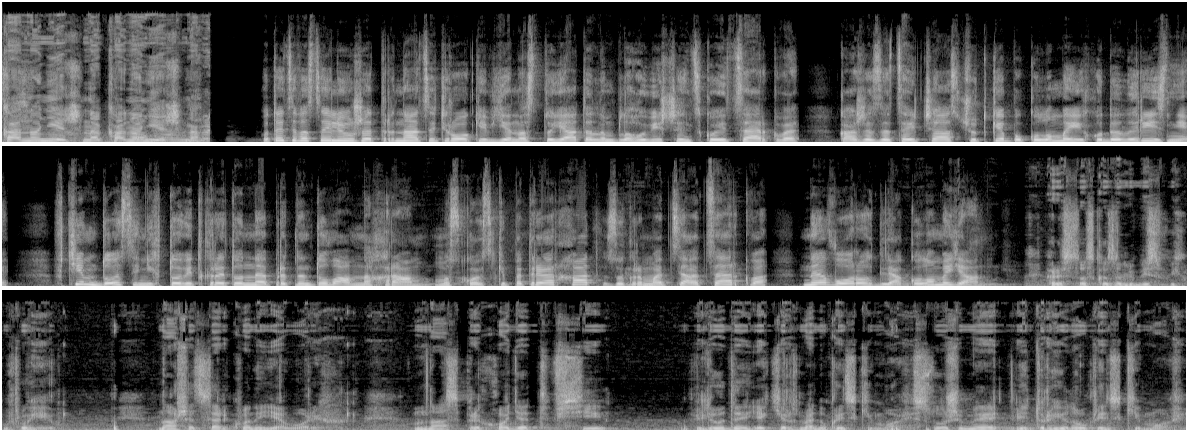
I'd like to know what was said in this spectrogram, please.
канонічна, канонічна. Отець Василій уже 13 років є настоятелем Благовіщенської церкви. Каже, за цей час чутки по Коломиї ходили різні. Втім, досі ніхто відкрито не претендував на храм. Московський патріархат, зокрема ця церква, не ворог для коломиян. Христос сказав, любіть своїх ворогів. Наша церква не є ворог. В нас приходять всі люди, які розмовляють на українській мові. Служимо літургію на українській мові.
